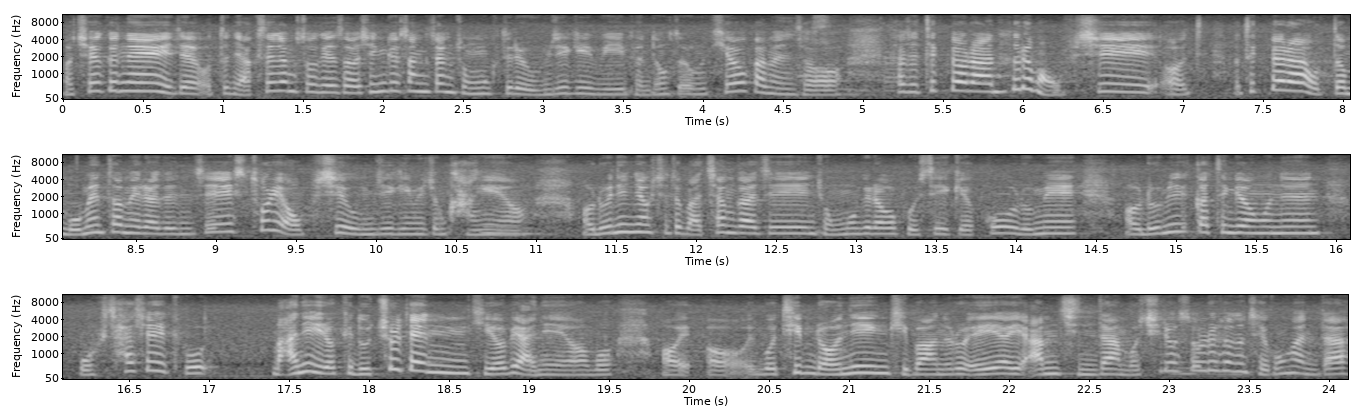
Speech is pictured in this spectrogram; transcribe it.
어, 최근에 이제 어떤 약세장 속에서 신규 상장 종목들의 움직임이 변동성을 키워가면서 사실 특별한 흐름 없이 어, 특별한 어떤 모멘텀이라든지 스토리 없이 움직임이 좀 강해요. 어, 루닛 역시도 마찬가지인 종목이라고 볼 수 있겠고 루닛 어, 루닛 같은 경우는 뭐 사실 뭐 많이 이렇게 노출된 기업이 아니에요. 뭐, 어, 어, 뭐, deep learning 기반으로 AI 암 진단, 뭐, 치료 솔루션을 제공한다.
